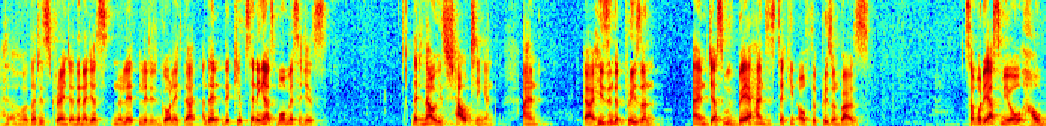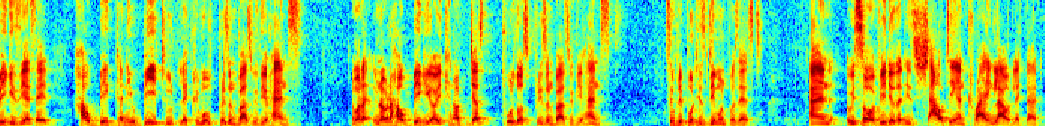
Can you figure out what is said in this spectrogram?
I, oh, that is strange. And then I just you know, let, let it go like that. And then they kept sending us more messages that now he's shouting and, and uh, he's in the prison and just with bare hands he's taking off the prison bars. Somebody asked me, oh, how big is he? I said, how big can you be to like remove prison bars with your hands? No matter, no matter how big you are, you cannot just pull those prison bars with your hands. Simply put, he's demon possessed. And we saw a video that he's shouting and crying loud like that.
